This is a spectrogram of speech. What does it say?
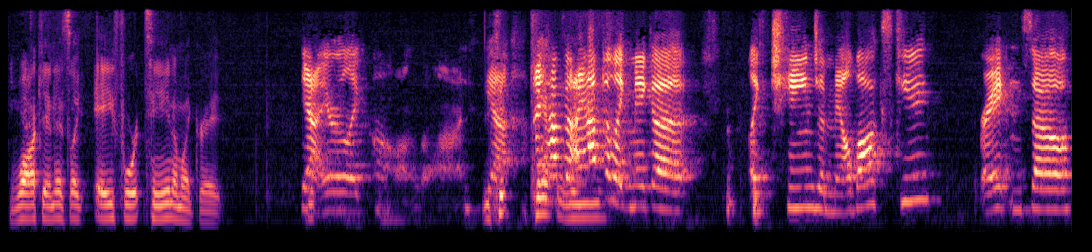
Walk in, it's like A14. I'm like, great. Yeah, you're like, oh, go on. You yeah, can't- I can't have to. I have to like make a like change a mailbox key, right? And so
